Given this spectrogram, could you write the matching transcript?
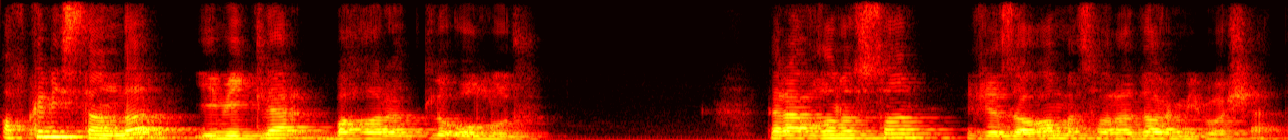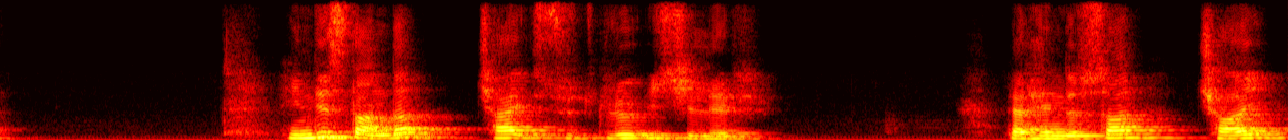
Afganistan'da yemekler baharatlı olur. در افغانستان غذاها مساله‌دار می باشد. Hindistan'da çay sütlü içilir. در Hindistan çay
